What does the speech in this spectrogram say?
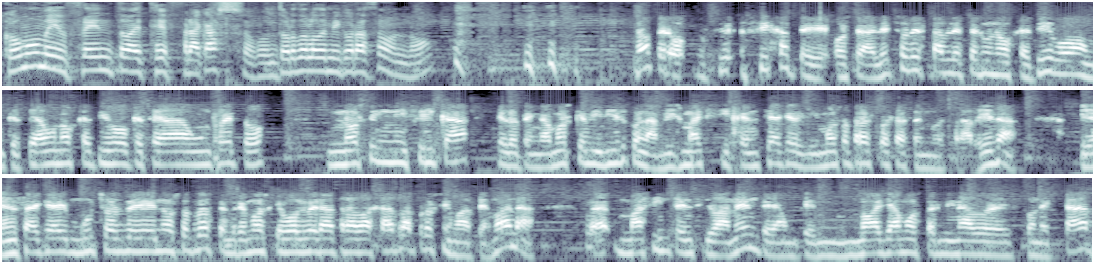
¿cómo me enfrento a este fracaso con todo lo de mi corazón, no? No, pero fíjate, o sea, el hecho de establecer un objetivo, aunque sea un objetivo que sea un reto, no significa que lo tengamos que vivir con la misma exigencia que vivimos otras cosas en nuestra vida. Piensa que muchos de nosotros tendremos que volver a trabajar la próxima semana, eh, más intensivamente, aunque no hayamos terminado de desconectar.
